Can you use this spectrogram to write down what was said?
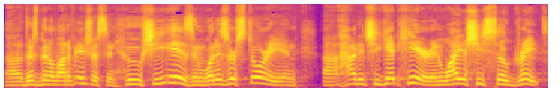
uh, there's been a lot of interest in who she is and what is her story and uh, how did she get here and why is she so great.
